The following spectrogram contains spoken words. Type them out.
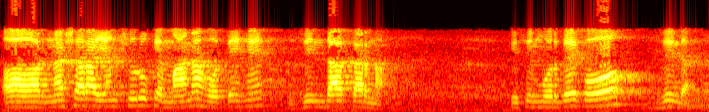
اور نشرا ین شروع کے معنی ہوتے ہیں زندہ کرنا۔ کسی مردے کو زندہ۔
